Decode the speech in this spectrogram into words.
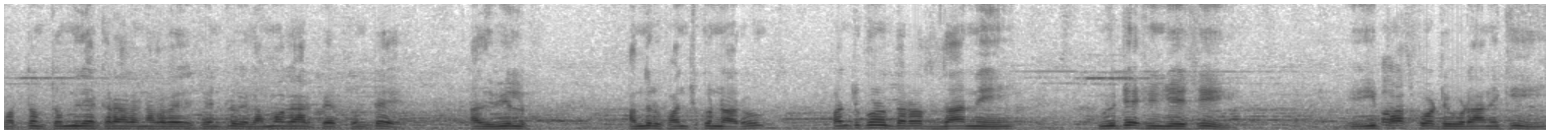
మొత్తం తొమ్మిది ఎకరాల నలభై సెంట్లు వీళ్ళ అమ్మగారు పేరుతుంటే అది వీళ్ళు అందరూ పంచుకున్నారు. పంచుకున్న తర్వాత దాన్ని మ్యూటేషన్ చేసి ఈ పాస్పోర్ట్ ఇవ్వడానికి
